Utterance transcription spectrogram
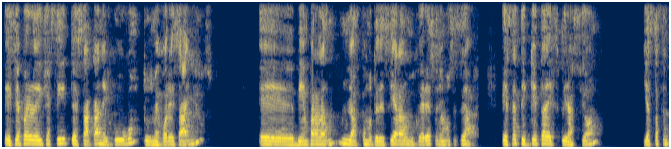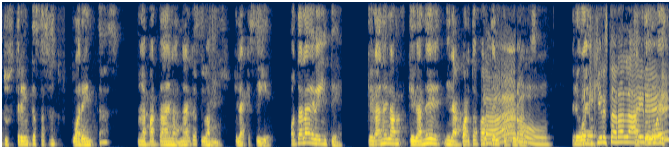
Eh, siempre lo he dicho así, te sacan el jugo, tus mejores años eh, bien para las, las, como te decía, las mujeres tenemos esa, esa etiqueta de expiración. Ya estás en tus 30, estás en tus 40, una patada en las nalgas y vamos, y la que sigue. Otra la de 20, que gane, la, que gane ni la cuarta parte claro. de lo que Pero porque quiere estar al aire,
